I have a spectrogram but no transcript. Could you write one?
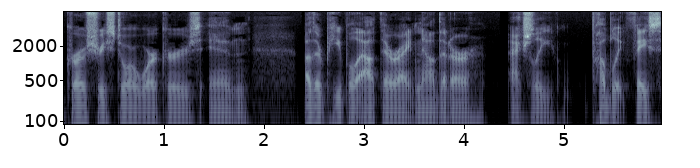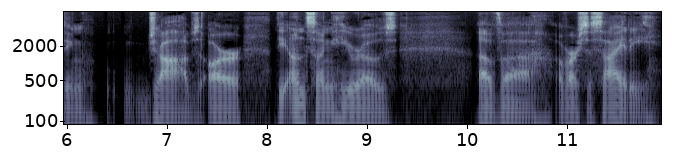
grocery store workers and other people out there right now that are actually public facing jobs are the unsung heroes of uh, of our society.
